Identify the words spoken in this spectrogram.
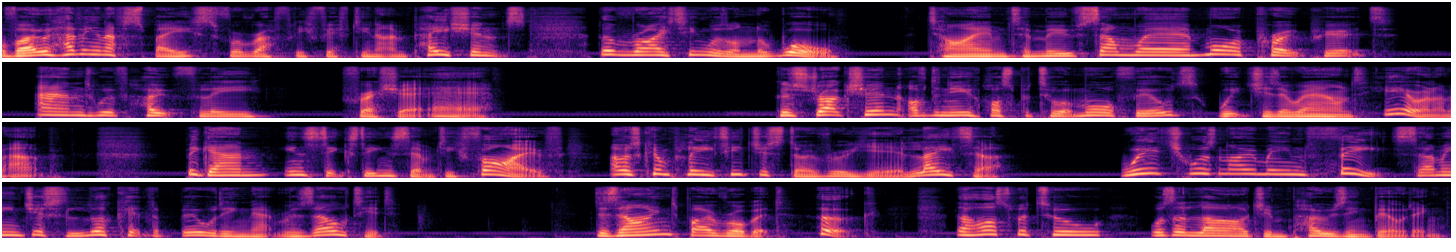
Although having enough space for roughly 59 patients, the writing was on the wall time to move somewhere more appropriate and with hopefully fresher air. Construction of the new hospital at Moorfields, which is around here on a map, began in 1675 and was completed just over a year later, which was no mean feat. I mean, just look at the building that resulted. Designed by Robert Hooke, the hospital was a large, imposing building.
